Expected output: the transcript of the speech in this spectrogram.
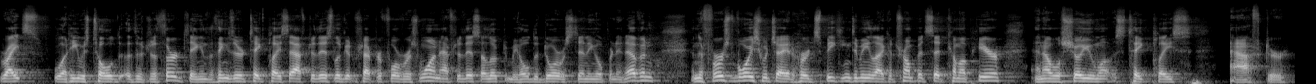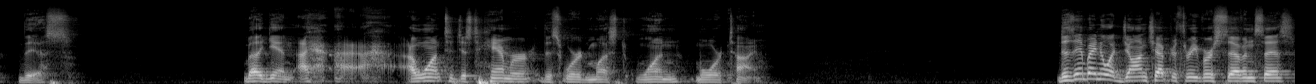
writes what he was told uh, the third thing and the things that take place after this look at chapter 4 verse 1 after this i looked and behold the door was standing open in heaven and the first voice which i had heard speaking to me like a trumpet said come up here and i will show you what must take place after this. But again i, I, I want to just hammer this word must one more time. Does anybody know what john chapter 3 verse 7 says?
